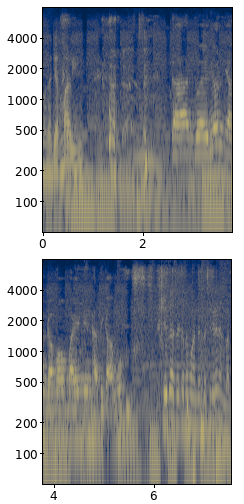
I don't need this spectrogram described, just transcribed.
Mengejar maling. Dan gue Erion yang gak mau mainin hati kamu. kita akan ketemu dan bersegera dan bye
